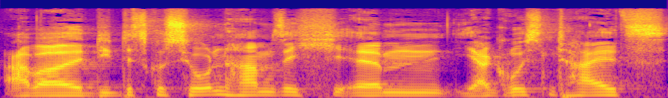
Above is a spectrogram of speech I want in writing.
Aber die Diskussionen haben sich ähm, ja größtenteils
